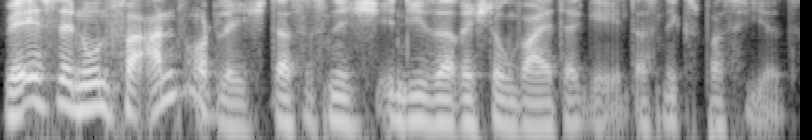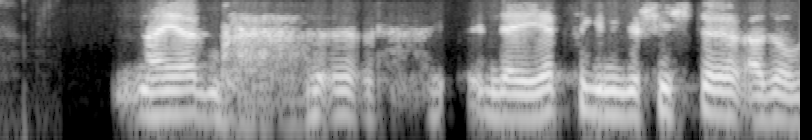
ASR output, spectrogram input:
Wer ist denn nun verantwortlich, dass es nicht in dieser Richtung weitergeht, dass nichts passiert? Naja, in der jetzigen Geschichte, also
